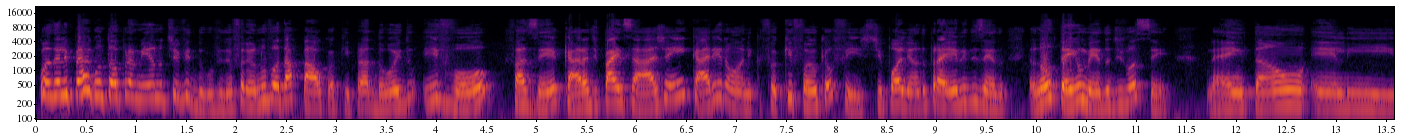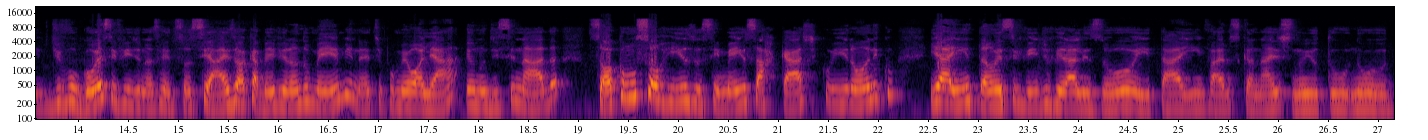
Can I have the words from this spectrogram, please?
quando ele perguntou para mim, eu não tive dúvida. Eu falei, eu não vou dar palco aqui para doido e vou fazer cara de paisagem e cara irônica, foi, que foi o que eu fiz, tipo olhando para ele e dizendo, eu não tenho medo de você. Né? Então ele divulgou esse vídeo nas redes sociais, eu acabei virando meme, né? Tipo, meu olhar, eu não disse nada, só com um sorriso assim, meio sarcástico e irônico. E aí então esse vídeo viralizou e está aí em vários canais no YouTube, no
